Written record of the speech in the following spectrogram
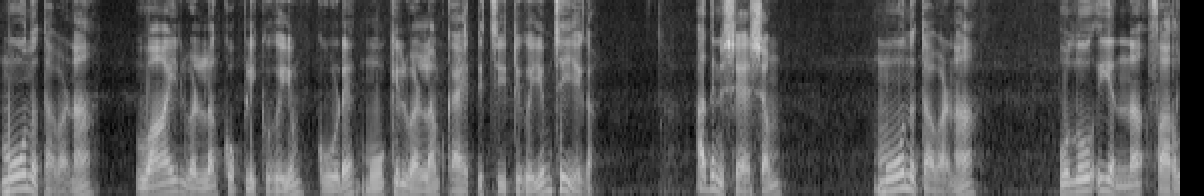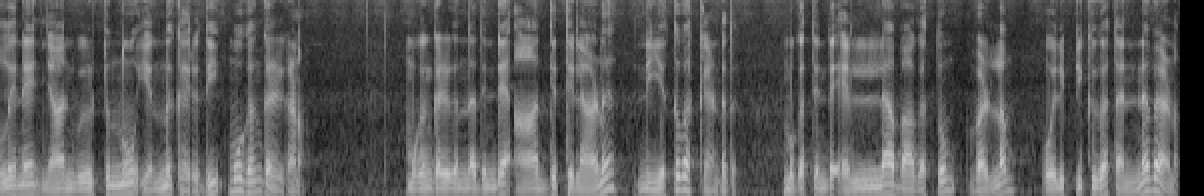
മൂന്ന് തവണ വായിൽ വെള്ളം കൊപ്പിളിക്കുകയും കൂടെ മൂക്കിൽ വെള്ളം കയറ്റി ചീറ്റുകയും ചെയ്യുക. അതിനുശേഷം മൂന്ന് തവണ ഒലോ എന്ന ഫർലിനെ ഞാൻ വീട്ടുന്നു എന്ന് കരുതി മുഖം കഴുകണം. മുഖം കഴുകുന്നതിന്റെ ആദ്യത്തിലാണ് നിയത്ത് വെക്കേണ്ടത്. മുഖത്തിന്റെ എല്ലാ ഭാഗത്തും വെള്ളം ഒലിപ്പിക്കുക തന്നെ വേണം.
